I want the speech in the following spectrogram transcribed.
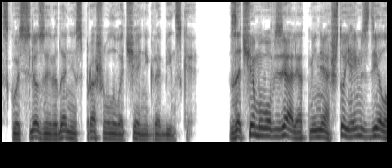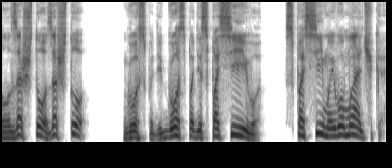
Сквозь слезы и рыдания спрашивала в отчаянии Грабинская. «Зачем его взяли от меня? Что я им сделала? За что? За что? Господи, Господи, спаси его! Спаси моего мальчика!»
